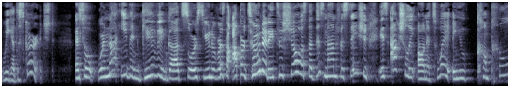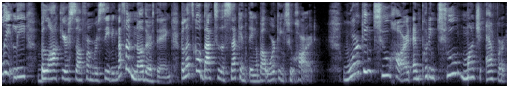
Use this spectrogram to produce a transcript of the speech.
we get discouraged. And so we're not even giving God's source universe the opportunity to show us that this manifestation is actually on its way and you completely block yourself from receiving. That's another thing. But let's go back to the second thing about working too hard. Working too hard and putting too much effort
